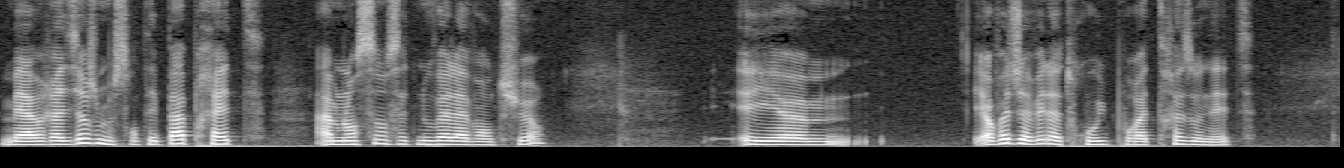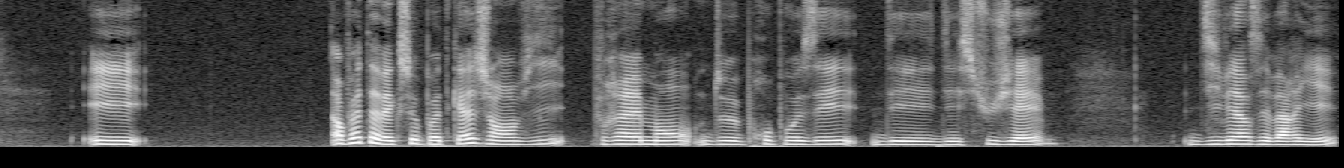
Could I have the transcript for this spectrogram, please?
Mais à vrai dire, je me sentais pas prête à me lancer dans cette nouvelle aventure. Euh, et, en fait, j'avais la trouille, pour être très honnête. Et en fait, avec ce podcast, j'ai envie vraiment de proposer des, sujets divers et variés,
